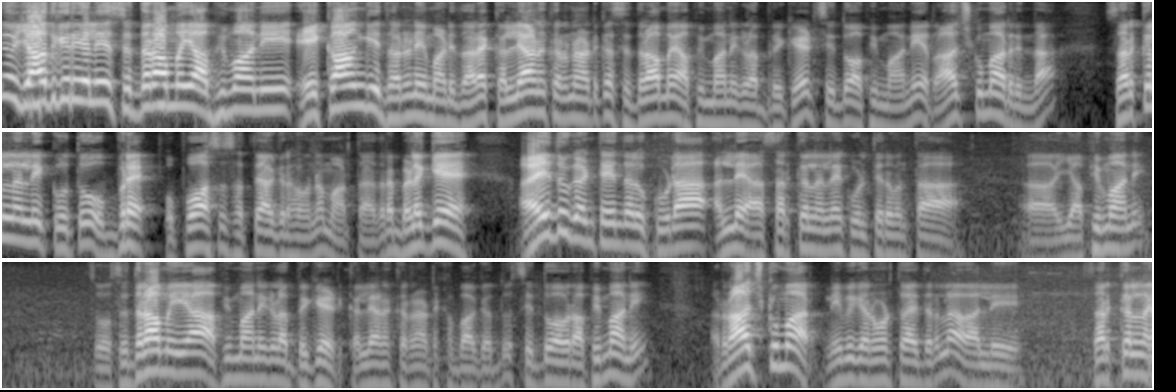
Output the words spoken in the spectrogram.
ಯಾದಗಿರಿಯಲ್ಲಿ ಸಿದ್ದರಾಮಯ್ಯ ಅಭಿಮಾನಿ ಏಕಾಂಗಿ ಧರಣಿ ಮಾಡಿದ್ದಾರೆ. ಕಲ್ಯಾಣ ಕರ್ನಾಟಕ ಸಿದ್ದರಾಮಯ್ಯ ಅಭಿಮಾನಿಗಳ ಬ್ರಿಗೇಡ್ ಸಿದ್ದು ಅಭಿಮಾನಿ ರಾಜ್ಕುಮಾರ್ರಿಂದ ಸರ್ಕಲ್ನಲ್ಲಿ ಕೂತು ಒಬ್ಬರೇ ಉಪವಾಸ ಸತ್ಯಾಗ್ರಹವನ್ನು ಮಾಡ್ತಾ ಇದ್ದಾರೆ. ಬೆಳಗ್ಗೆ ಐದು ಗಂಟೆಯಿಂದಲೂ ಕೂಡ ಅಲ್ಲೇ ಆ ಸರ್ಕಲ್ನಲ್ಲೇ ಕುಳಿತಿರುವಂಥ ಈ ಅಭಿಮಾನಿ ಸೊ ಸಿದ್ದರಾಮಯ್ಯ ಅಭಿಮಾನಿಗಳ ಬ್ರಿಗೇಡ್ ಕಲ್ಯಾಣ ಕರ್ನಾಟಕ ಭಾಗದ್ದು. ಸಿದ್ದು ಅವರ ಅಭಿಮಾನಿ ರಾಜ್ಕುಮಾರ್, ನೀವೀಗ ನೋಡ್ತಾ ಇದ್ದೀರಲ್ಲ, ಅಲ್ಲಿ ಸರ್ಕಲ್ನ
